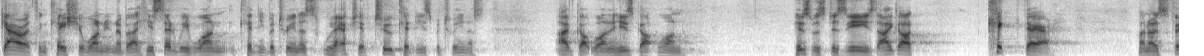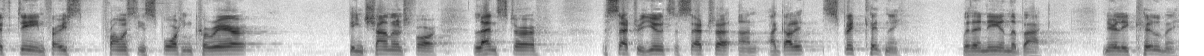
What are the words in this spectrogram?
Gareth, in case you're wondering about, he said we've one kidney between us. We actually have two kidneys between us. I've got one and he's got one. His was diseased. I got kicked there when I was 15. Very promising sporting career, being challenged for Leinster, etc., youths, etc. And I got a split kidney with a knee in the back. Nearly killed me.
